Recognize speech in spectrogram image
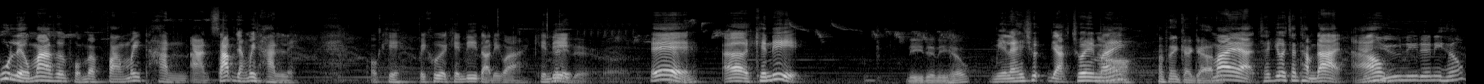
พูดเร็วมากจนผมแบบฟังไม่ทันอ่านซับยังไม่ทันเลย โอเค ไปคุยกับเคนดี้ต่อดีกว่าเคนดี้ Hey there. Uh, เฮ้เออเคนดี้ need any help? มีอะไรให้ช่วยอยากช่วยไหม No, I think I got ไม่อะ ฉันคิดว่าฉันทำได้เอ้า it. You need any help?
